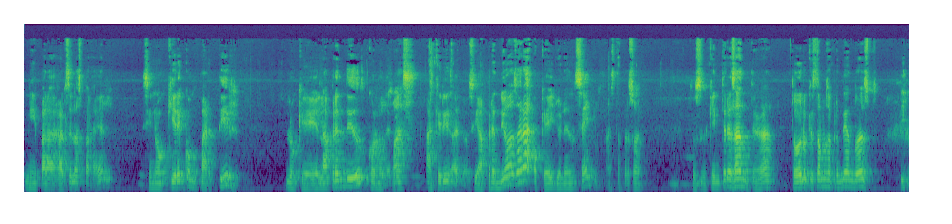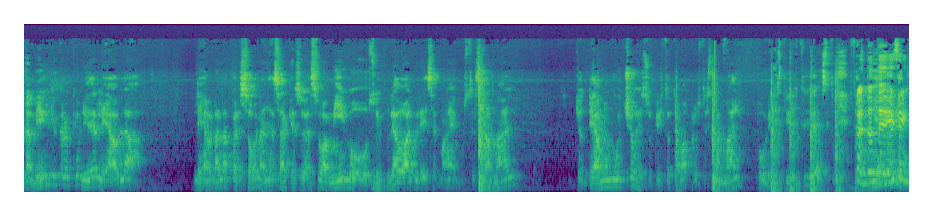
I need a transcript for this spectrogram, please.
ni para dejárselas para él, sino quiere compartir lo que él ha aprendido con los demás. Ha querido, si aprendió a hacer, ah, ok, yo le enseño a esta persona. Entonces, qué interesante, ¿verdad? Todo lo que estamos aprendiendo de esto. Y también yo creo que un líder le habla, le habla a la persona, ya sea que sea su amigo o su Ujú. empleado o algo, y le dice, Mae, usted está mal, yo te amo mucho, Jesucristo te ama, pero usted está mal por esto y esto y esto. Cuando te dicen,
